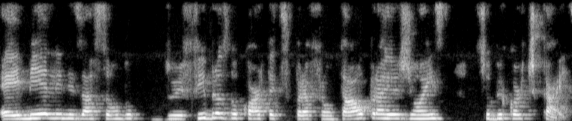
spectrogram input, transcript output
é, mielinização do, de fibras do córtex pré-frontal para regiões subcorticais.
